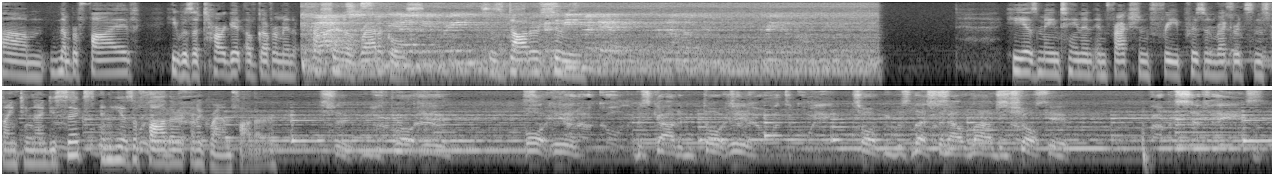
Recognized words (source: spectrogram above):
Um, number five, he was a target of government oppression of radicals. This is daughter Sunni. He has maintained an infraction free prison record since 1996, and he has a father and a grandfather. Shit, we was brought here, brought here, misguided and thought here. Taught we was less than outlined in chalk here. Robert Seth Hayes.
